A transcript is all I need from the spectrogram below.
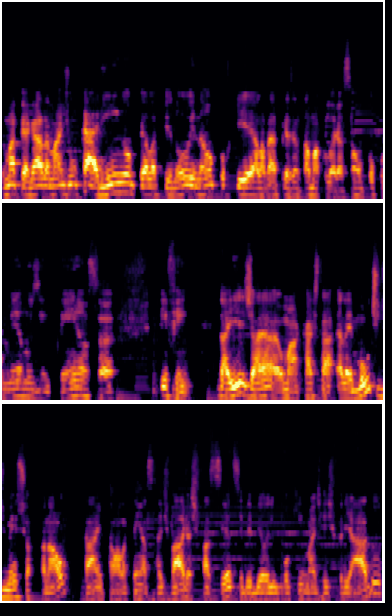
uma pegada mais de um carinho pela Pinot e não porque ela vai apresentar uma coloração um pouco menos intensa, enfim. Daí já é uma casta, ela é multidimensional, tá? Então ela tem essas várias facetas. Você bebeu ele um pouquinho mais resfriado.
